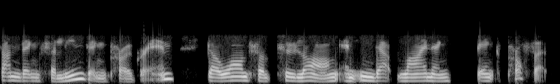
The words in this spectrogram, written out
funding for lending program go on for too long and end up lining bank profits?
